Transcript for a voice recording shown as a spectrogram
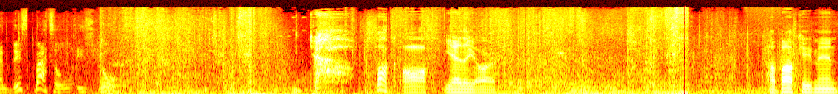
and this battle is yours. Fuck off. Yeah, they are. Hop off, caveman.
